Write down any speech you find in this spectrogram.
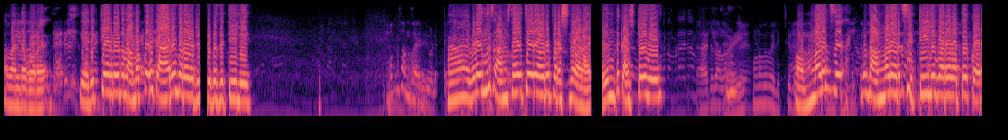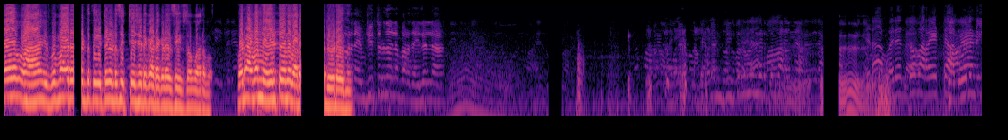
അവന്റെ കൊറേ എനിക്കറിയോട് നമുക്കൊരു കാര്യം പറയാൻ പറ്റില്ല ഇപ്പൊ സിറ്റിയിൽ. ആ ഇവിടെ ഒന്ന് സംസാരിച്ച അവർ പ്രശ്നമാണ്. എന്ത് കഷ്ടം ഇത്? നമ്മൾ നമ്മുടെ ഒരു സിറ്റിയിൽ കൊറേ മറ്റേ കൊറേ ഇവന്മാരായിട്ട് തീറ്റ കൊണ്ട് സിറ്റുവേഷൻ എടുക്കാൻ കിടക്കണ സേഫ് സോ പറയുമ്പോ. അവൻ നേരിട്ട് വന്ന് പറഞ്ഞു ഇവിടെ നിന്ന് എം ജി ത്രീ വല്ലതും പറഞ്ഞോ? ഇല്ലല്ല. എടാ, അവരെന്തോ പറയട്ടെ അതുപോലെ നീ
